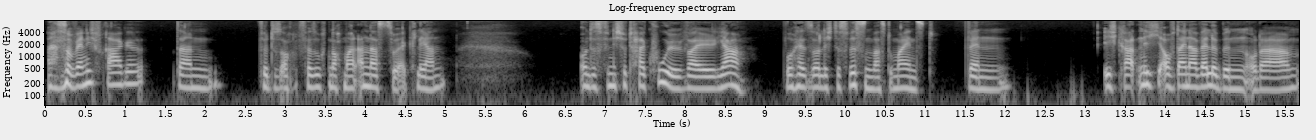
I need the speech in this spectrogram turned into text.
Also wenn ich frage, dann wird es auch versucht, nochmal anders zu erklären. Und das finde ich total cool, weil ja, woher soll ich das wissen, was du meinst, wenn ich gerade nicht auf deiner Welle bin oder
